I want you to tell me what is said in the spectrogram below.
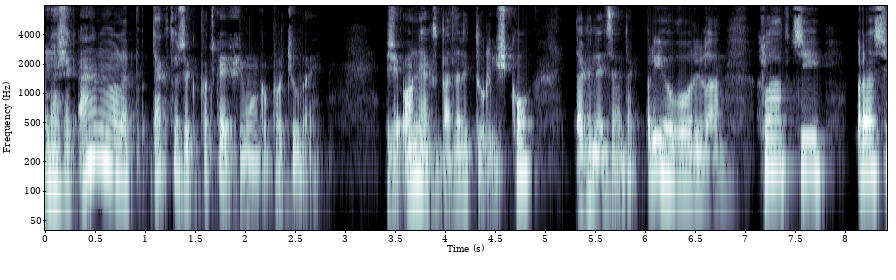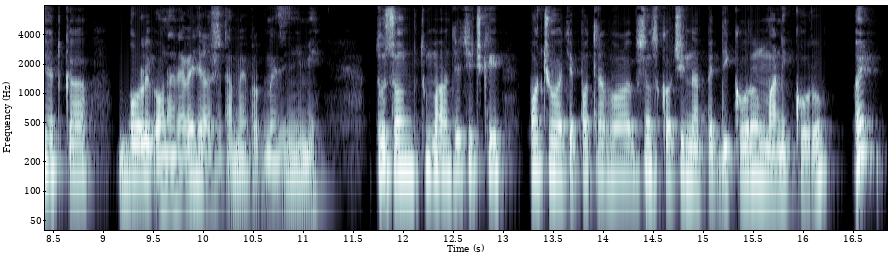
No však áno, ale takto, že počkaj, Šimonko, počúvaj. Že oni, ak zbadali tú líšku, tak hneď sa im tak prihovorila. Chlapci, prasiatka, boli... Ona nevedela, že tam je vlk medzi nimi. Tu som, tu mám detičky, počúvate, potreboval by som skočiť na pedikúru, manikúru. Hej,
